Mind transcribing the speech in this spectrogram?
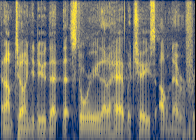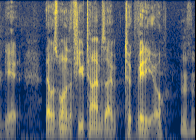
and I'm telling you, dude, that that story that I had with Chase, I'll never forget. That was one of the few times I took video, mm-hmm.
